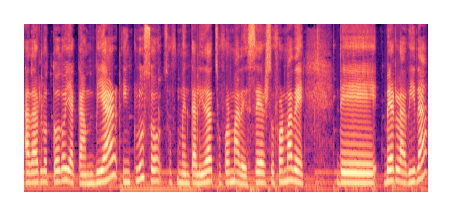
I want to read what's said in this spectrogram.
a darlo todo y a cambiar incluso su mentalidad, su forma de ser, su forma de, de ver la vida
